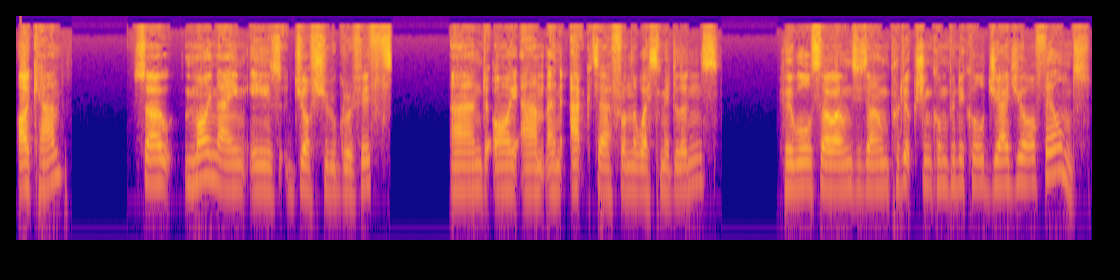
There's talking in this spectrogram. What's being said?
I can. So, my name is Joshua Griffiths, and I am an actor from the West Midlands who also owns his own production company called JJR Films.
